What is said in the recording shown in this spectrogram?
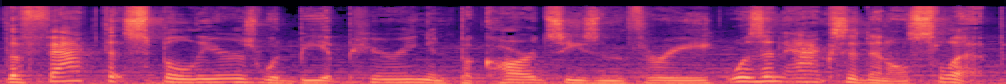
The fact that Speleers would be appearing in Picard Season 3 was an accidental slip.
